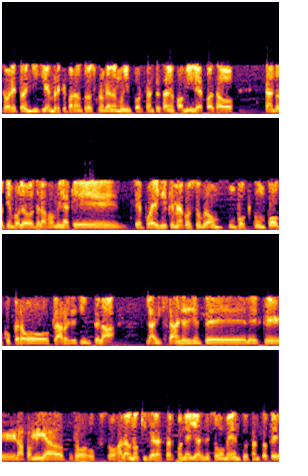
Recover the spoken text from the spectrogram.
sobre todo en diciembre, que para nosotros los colombianos es muy importante estar en familia. He pasado tanto tiempo lejos de la familia que se puede decir que me he acostumbrado un, un, po- un poco, pero claro, se siente la, la distancia, se siente que la familia, o- ojalá uno quisiera estar con ella en este momento, tanto que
